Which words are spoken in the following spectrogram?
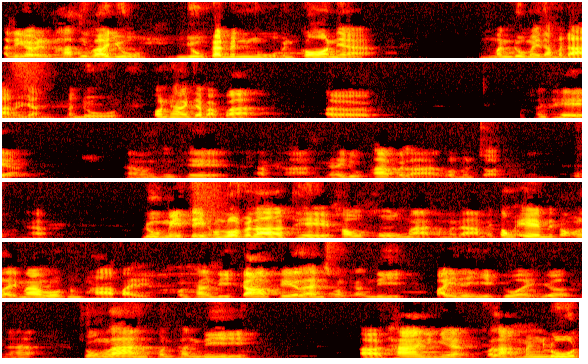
อันนี้ก็เป็นภาพที่ว่าอยู่อยู่กันเป็นหมู่เป็นก้อนเนี่ย มันดูไม่ธรรมดาเหมือนกัน มันดูค่อนข้างจะแบบว่า เออค่อนข้างเท่อะนะค่อนข้างเท่นะครับอ่าให้ดูภาพเวลารถมันจอดอยู่ในฝูงนะครับ ดูมิติของรถเวลาเทเข้าโค้งมาธรรมดา ไม่ต้องเอ็นไม่ต้องอะไรมากรถมันพาไปค่อนข้างดีกาวเคลียร์แลนซ์ค่อนข้างดีไปได้อีกด้วย เยอะนะฮะช่วงล่างค่อนข้างดีอ่าทางอย่างเงี้ยฝรั่งแม่งรูด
